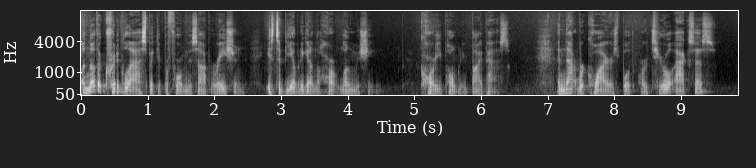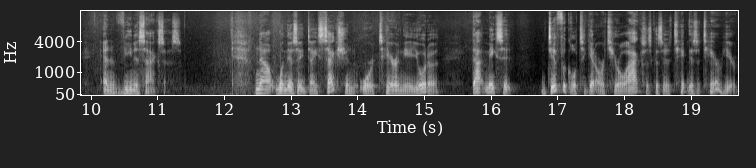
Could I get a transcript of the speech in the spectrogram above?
Another critical aspect of performing this operation is to be able to get on the heart-lung machine, cardiopulmonary bypass. And that requires both arterial access and venous access. Now, when there's a dissection or tear in the aorta, that makes it difficult to get arterial access because there's, there's a tear here.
